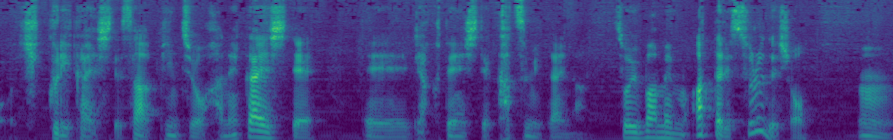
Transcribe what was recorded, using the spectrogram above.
う、ひっくり返してさ、ピンチを跳ね返して、えー、逆転して勝つみたいな、そういう場面もあったりするでしょ？うん。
